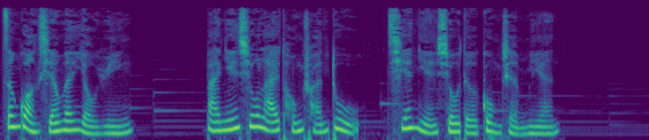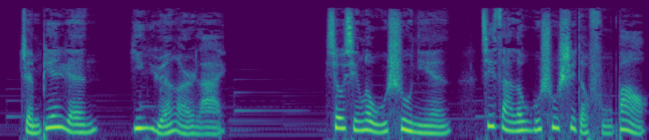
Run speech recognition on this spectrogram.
增广贤文有云：“百年修来同船渡，千年修得共枕眠。”枕边人。因缘而来，修行了无数年，积攒了无数世的福报，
